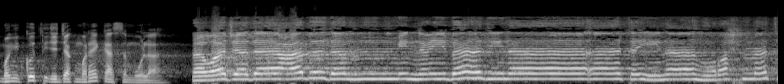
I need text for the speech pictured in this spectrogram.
mengikuti jejak mereka semula. فوجدا عبدا من عبادنا آتيناه رحمة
